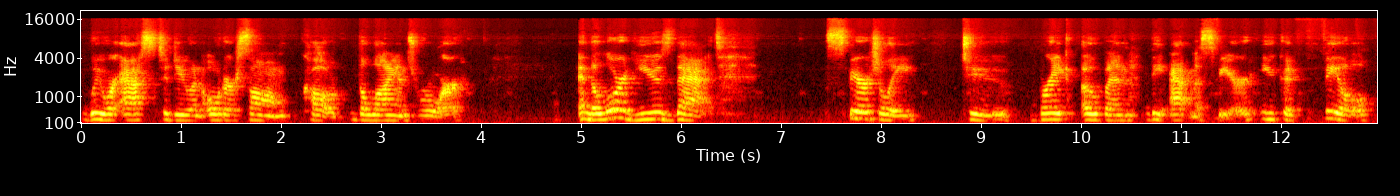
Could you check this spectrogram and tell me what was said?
we were asked to do an older song called The Lion's Roar. And the Lord used that spiritually to break open the atmosphere. You could feel,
